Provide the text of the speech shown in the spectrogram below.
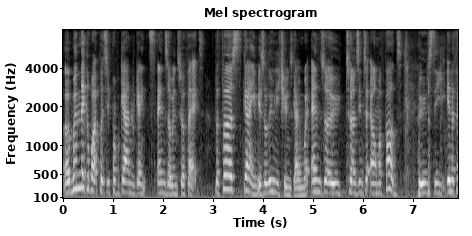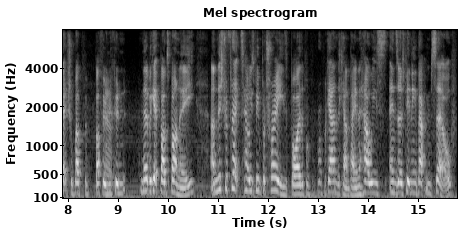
uh, when Megabyte puts his propaganda against Enzo into effect, the first game is a Looney Tunes game where Enzo turns into Elmer Fudd, who's the ineffectual buff- buffoon who can never get Bugs Bunny. And this reflects how he's been portrayed by the propaganda campaign and how he's Enzo's feeling about himself.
